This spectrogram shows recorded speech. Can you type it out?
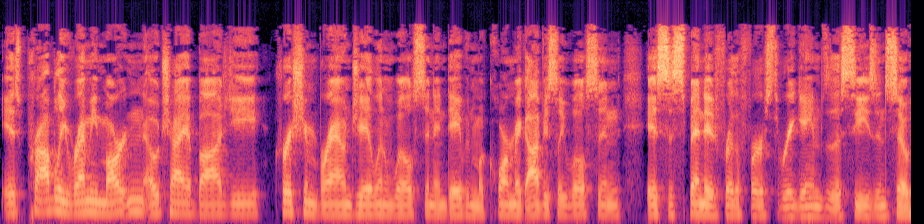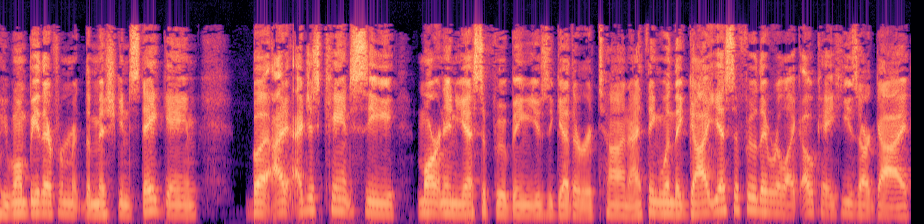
is probably Remy Martin, Ochai Agbaji, Christian Braun, Jalen Wilson, and David McCormick. Obviously, Wilson is suspended for the first three games of the season, so he won't be there for the Michigan State game. But I, I just can't see Martin and Yesufu being used together a ton. I think when they got Yesufu, they were like, okay, he's our guy.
